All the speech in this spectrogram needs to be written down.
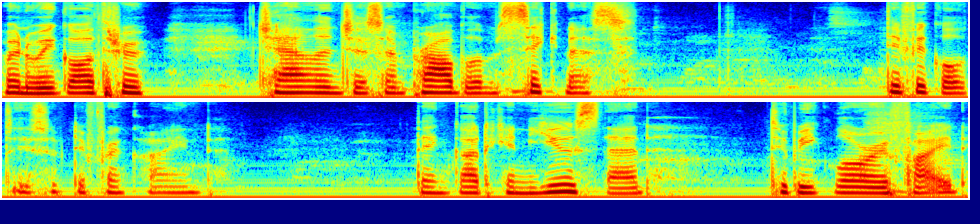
When we go through challenges and problems, sickness, difficulties of different kind then God can use that to be glorified,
